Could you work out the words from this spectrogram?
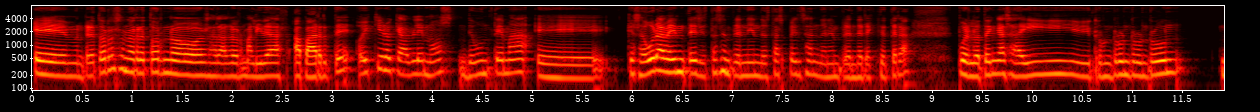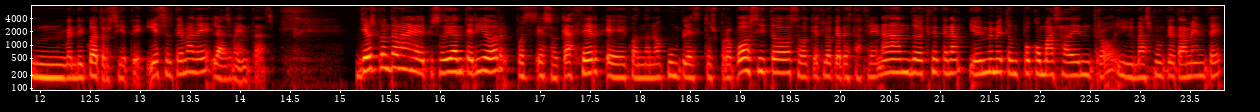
em, retornos o no retornos a la normalidad aparte, hoy quiero que hablemos de un tema eh, que seguramente si estás emprendiendo, estás pensando en emprender, etcétera, pues lo tengas ahí run, run, run, run 24/7. Y es el tema de las ventas. Ya os contaba en el episodio anterior, pues eso, qué hacer eh, cuando no cumples tus propósitos o qué es lo que te está frenando, etc. Y hoy me meto un poco más adentro y más concretamente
